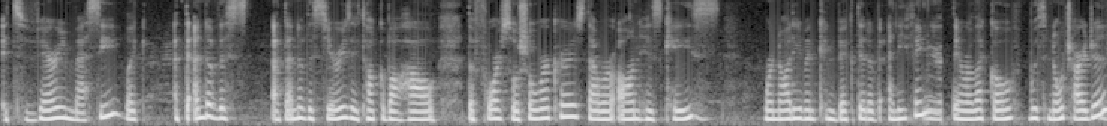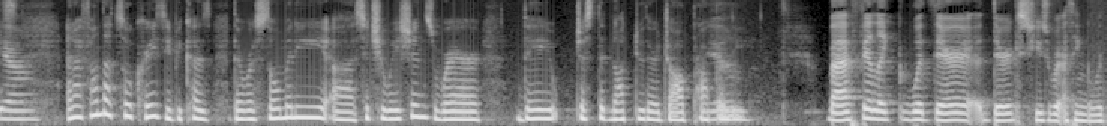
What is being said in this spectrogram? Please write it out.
it's very messy. Like at the end of this at the end of the series, they talk about how the four social workers that were on his case were not even convicted of anything. Yeah. They were let go with no charges. Yeah. And I found that so crazy because there were so many uh, situations where they just did not do their job properly. But I feel like with their their excuse, where I think with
